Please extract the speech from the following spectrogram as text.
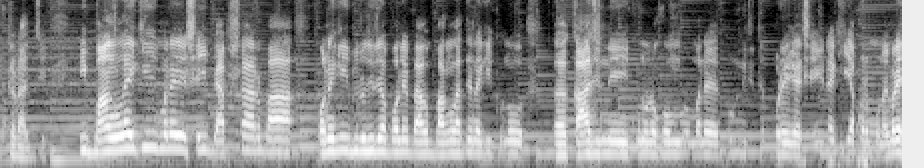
একটা রাজ্যে। এই বাংলায় কি মানে সেই ব্যবসার বা অনেকেই বিরোধীরা বলে বাংলাতে নাকি কোনো কাজ নেই, কোনো রকম মানে দুর্নীতিতে ভরে গেছে, এটা কি আপনার মনে হয়? মানে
